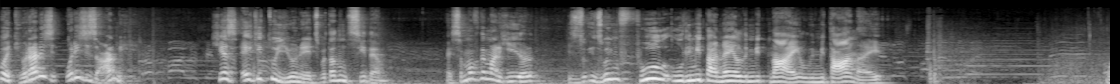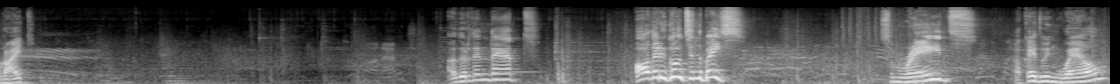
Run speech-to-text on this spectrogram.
Wait, where is where is his army? He has 82 units, but I don't see them. Okay, some of them are here. He's, he's going full Limitane, Limitnai, Limitane. Right. Other than that... Oh, there you go, it's in the base! Some raids. Okay, doing well.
